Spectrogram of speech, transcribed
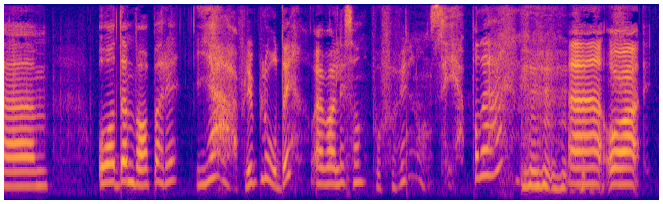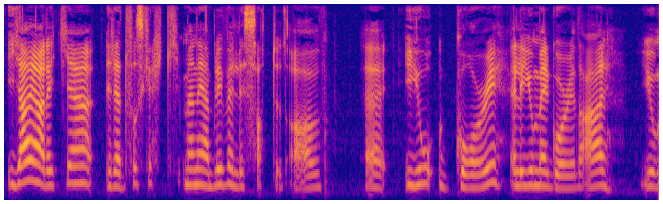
Um, og den var bare jævlig blodig. Og jeg var litt sånn Hvorfor vil noen se på det her? Eh, og jeg er ikke redd for skrekk, men jeg blir veldig satt ut av eh, Jo gory, eller jo mer gory det er, jo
